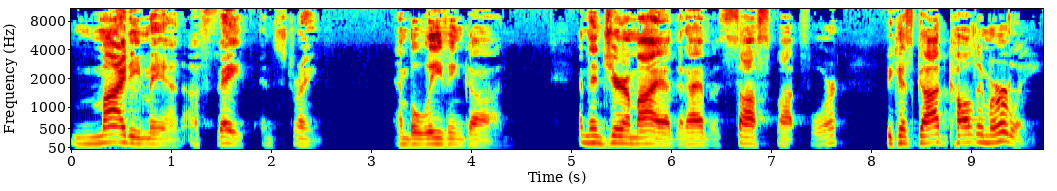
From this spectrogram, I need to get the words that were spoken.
mighty man of faith and strength and believing God. And then Jeremiah that I have a soft spot for because God called him early.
